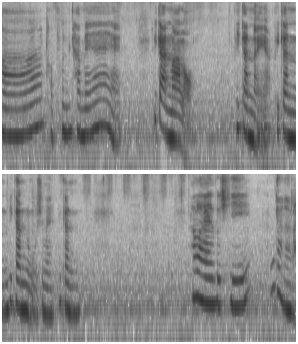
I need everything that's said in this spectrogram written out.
รักขอบคุณค่ะแม่ พี่กันมาเหรอ พี่กันไหนอะ พี่กันพี่กันหนูใช่ไหมพี่กันอะไรซูชิพี่กันอะไร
